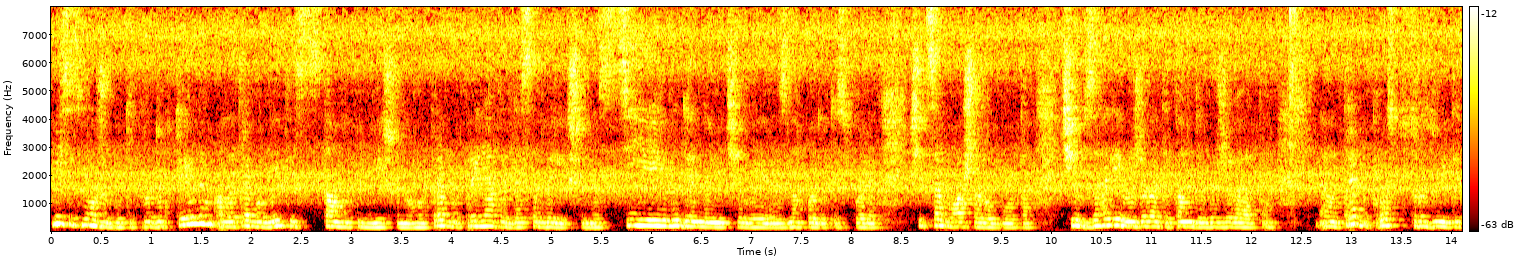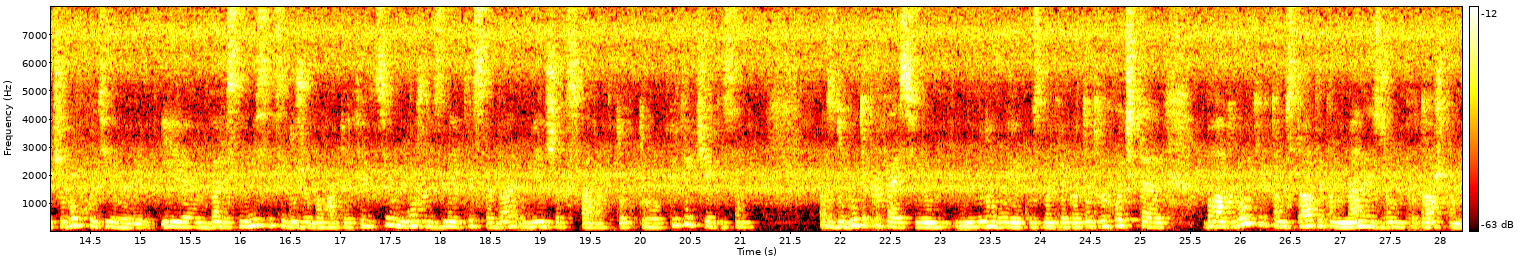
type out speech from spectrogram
Місяць може бути продуктивним, але треба вийти з стану підвішеного. Треба прийняти для себе рішення з цією людиною, чи ви знаходитесь поряд, чи це ваша робота, чи взагалі ви живете там, де ви живете. Е, Треба просто зрозуміти, чого б хотіли ви. І в вересні місяці дуже багато тільців можуть знайти себе в інших сферах, тобто піти здобути професію нову якусь, наприклад. От ви хочете багато років там стати там менеджером продаж там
